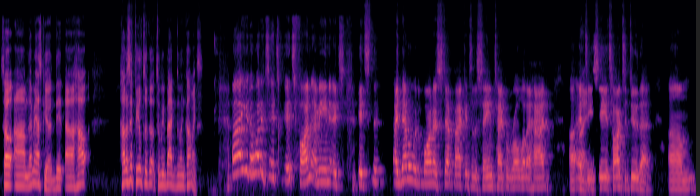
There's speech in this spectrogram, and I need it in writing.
So um, let me ask you, did uh, how how does it feel to go to be back doing comics? Uh, you know what? It's it's it's fun. I mean, it's it's the I never would want to step back into the same type of role that I had uh, at right. DC. It's hard to do that. Um,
